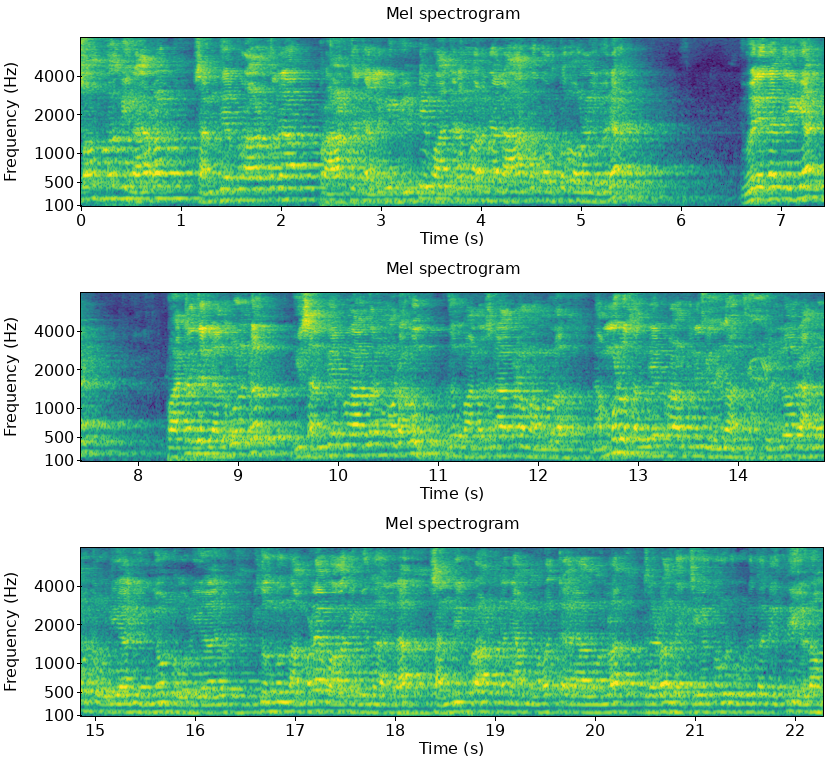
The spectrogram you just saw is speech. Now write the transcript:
സ്വാഭാവികം കാരണം സന്ധ്യപ്രാർത്ഥന പ്രാർത്ഥിച്ച് അല്ലെങ്കിൽ വീട്ടിൽ വചനം പറഞ്ഞാൽ ആർക്ക് പുറത്ത് പോകണം? ഇവർ ഇവരെന്താ കണ്ടിരിക്കാൻ പറ്റത്തില്ല. അതുകൊണ്ട് ഈ സന്ധ്യപ്രാർത്ഥന മുടക്കും. ഇത് മനസ്സിലാക്കണം നമ്മൾ നമ്മൾ സന്ധ്യപ്രാർത്ഥനയ്ക്ക് ഇരുന്ന പിള്ളേർ അങ്ങോട്ട് ഓടിയാലും ഇങ്ങോട്ട് ഓടിയാലും ഇതൊന്നും നമ്മളെ ബാധിക്കുന്നതല്ല. സന്ധ്യപ്രാർത്ഥന ഞാൻ മുടക്കാനുള്ള ദൃഢ നിശ്ചയത്തോടു കൂടി തന്നെ എന്ത് ചെയ്യണം?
